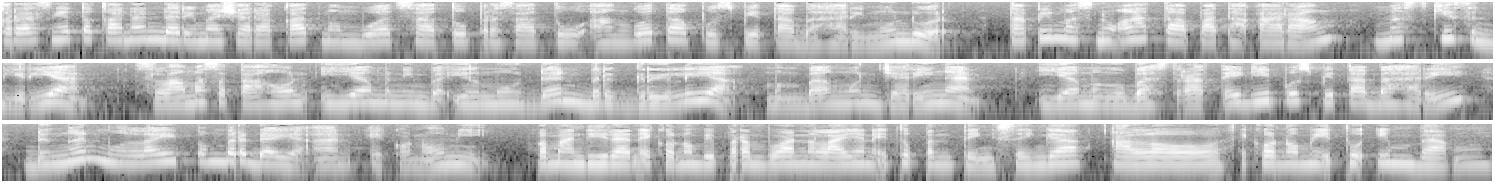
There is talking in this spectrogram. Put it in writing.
Kerasnya tekanan dari masyarakat membuat satu persatu anggota Puspita Bahari mundur. Tapi Mas Nuah tak patah arang meski sendirian. Selama setahun ia menimba ilmu dan bergerilya membangun jaringan. Ia mengubah strategi Puspita Bahari dengan mulai pemberdayaan ekonomi. Kemandirian ekonomi perempuan nelayan itu penting sehingga kalau ekonomi itu imbang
